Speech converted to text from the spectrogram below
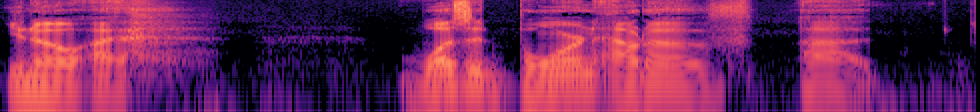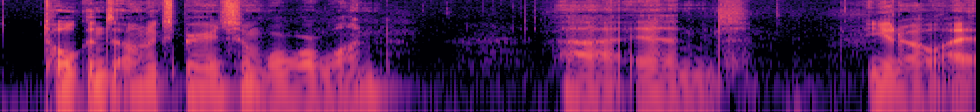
you know, I was it born out of uh, Tolkien's own experience in World War One, uh, and you know, I,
